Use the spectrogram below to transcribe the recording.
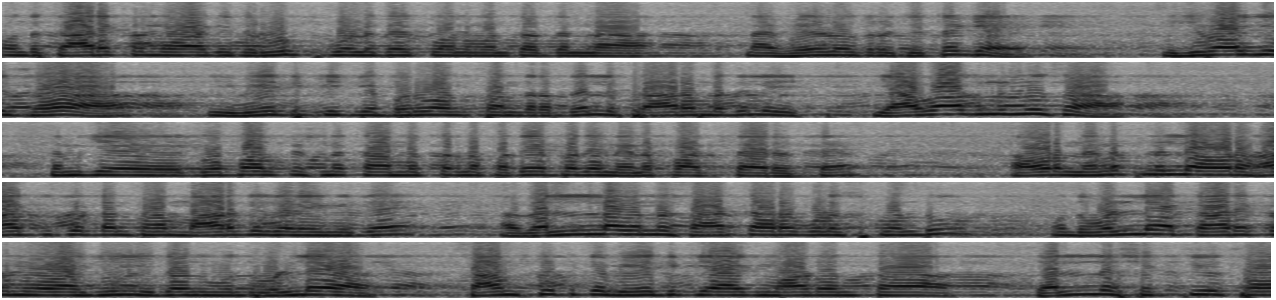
ಒಂದು ಕಾರ್ಯಕ್ರಮವಾಗಿದ್ದು ರೂಪುಗೊಳ್ಳಬೇಕು ಅನ್ನುವಂಥದ್ದನ್ನ ನಾವು ಹೇಳೋದ್ರ ಜೊತೆಗೆ ನಿಜವಾಗಿಯೂ ಸಹ ಈ ವೇದಿಕೆಗೆ ಬರುವಂತ ಸಂದರ್ಭದಲ್ಲಿ, ಪ್ರಾರಂಭದಲ್ಲಿ ಯಾವಾಗ್ಲೂ ಸಹ ನಮಗೆ ಗೋಪಾಲಕೃಷ್ಣ ಕಾಮತ್ರನ ಪದೇ ಪದೇ ನೆನಪಾಗ್ತಾ ಇರುತ್ತೆ. ಅವರ ನೆನಪಿನಲ್ಲಿ ಅವರು ಹಾಕಿಕೊಟ್ಟಂತಹ ಮಾರ್ಗಗಳೇನಿದೆ, ಅವೆಲ್ಲವನ್ನು ಸಾಕಾರಗೊಳಿಸಿಕೊಂಡು ಒಂದು ಒಳ್ಳೆಯ ಕಾರ್ಯಕ್ರಮವಾಗಿ ಇದೊಂದು ಒಂದು ಒಳ್ಳೆಯ ಸಾಂಸ್ಕೃತಿಕ ವೇದಿಕೆಯಾಗಿ ಮಾಡುವಂತಹ ಎಲ್ಲ ಶಕ್ತಿಯು ಸಹ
